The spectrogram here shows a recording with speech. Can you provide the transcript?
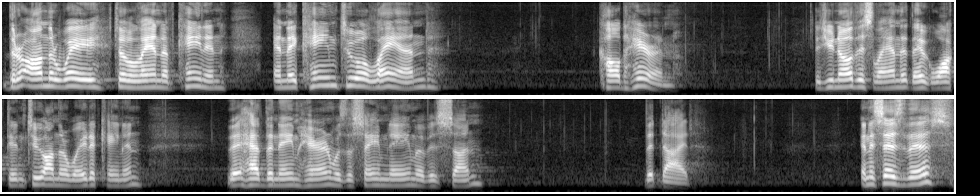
They're on their way to the land of Canaan, and they came to a land called Haran. Did you know this land that they walked into on their way to Canaan that had the name Haran was the same name of his son that died? And it says this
